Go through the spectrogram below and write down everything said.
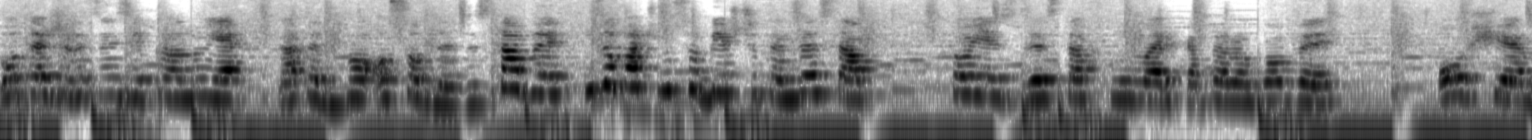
bo też recenzję planuję na te dwa osobne zestawy. I zobaczmy sobie jeszcze ten zestaw. To jest zestaw numer katalogowy 8.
